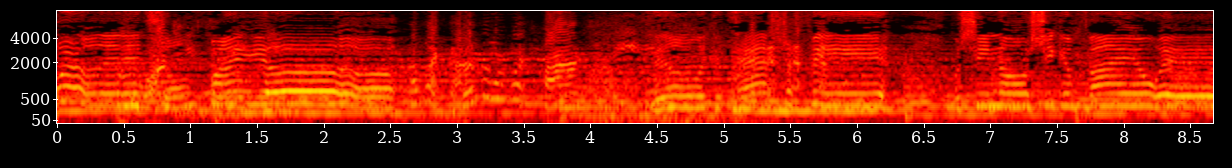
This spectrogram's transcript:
world and it's on fire. I was like, that doesn't look like fire to me. Filled with catastrophe. But she knows she can fly away.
